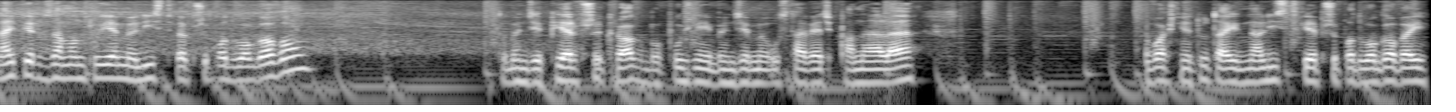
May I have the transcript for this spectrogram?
Najpierw zamontujemy listwę przypodłogową. To będzie pierwszy krok, bo później będziemy ustawiać panele. Właśnie tutaj na listwie przypodłogowej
